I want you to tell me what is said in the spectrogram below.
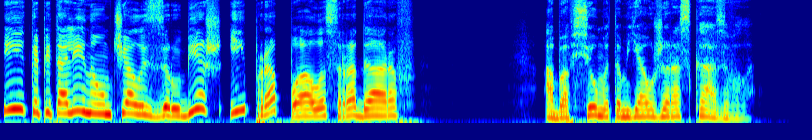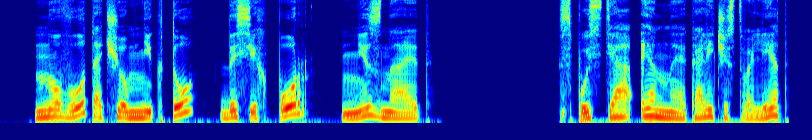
и Капитолина умчалась за рубеж и пропала с радаров. Обо всем этом я уже рассказывала. Но вот о чем никто до сих пор не знает. Спустя энное количество лет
